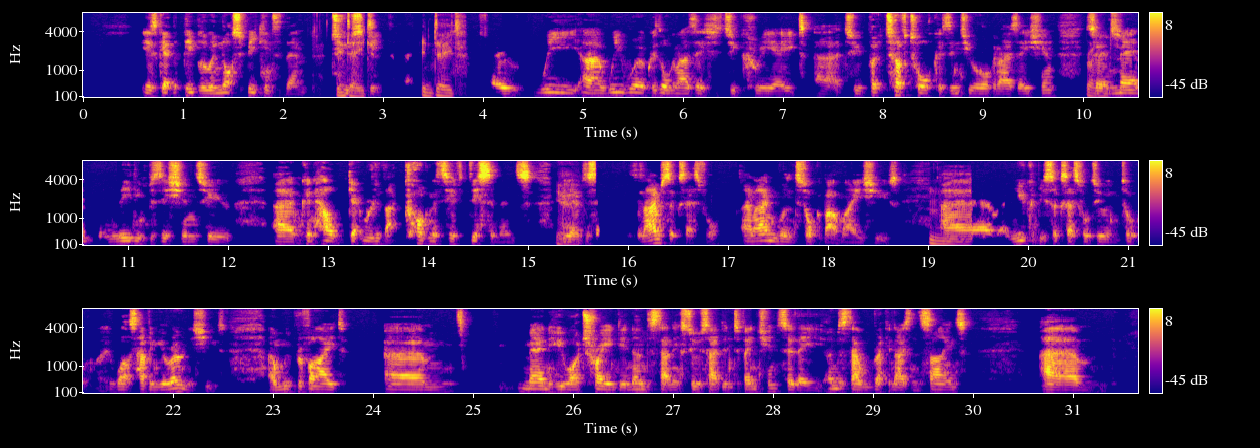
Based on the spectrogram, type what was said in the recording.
is get the people who are not speaking to them to indeed. speak. Indeed. So we uh, we work with organisations to create uh, to put tough talkers into your organisation. So men in leading positions who uh, can help get rid of that cognitive dissonance. Yeah. You know, to say, and I'm successful and I'm willing to talk about my issues. Mm. Uh, and you could be successful too and talk whilst having your own issues. And we provide um, men who are trained in understanding suicide intervention, so they understand recognizing the signs, um,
